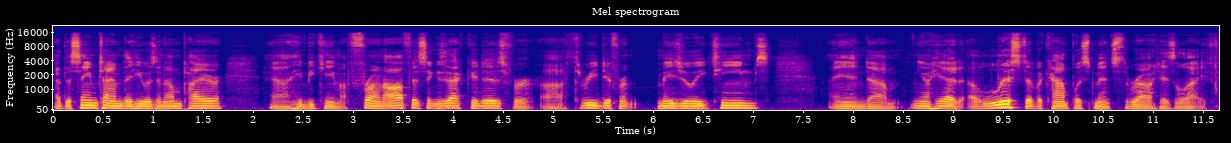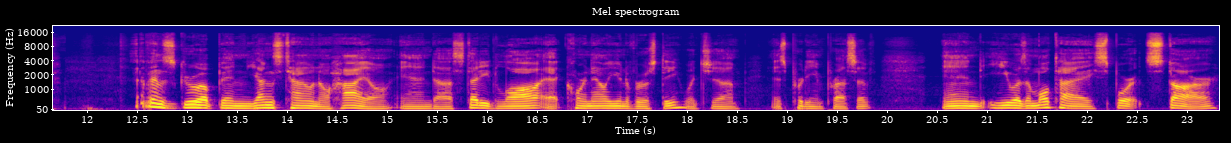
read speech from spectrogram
At the same time that he was an umpire, uh, he became a front office executive for uh, three different major league teams, and um, you know he had a list of accomplishments throughout his life. Evans grew up in Youngstown, Ohio, and uh, studied law at Cornell University, which uh, is pretty impressive. And he was a multi sport star,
